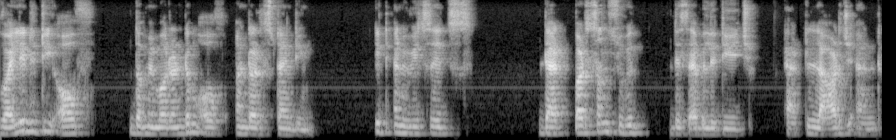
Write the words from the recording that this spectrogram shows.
validity of the memorandum of understanding. It envisages that persons with disabilities at large and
